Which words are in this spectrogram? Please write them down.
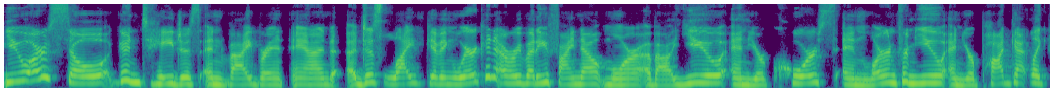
You are so contagious and vibrant and uh, just life giving. Where can everybody find out more about you and your course and learn from you and your podcast? Like,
